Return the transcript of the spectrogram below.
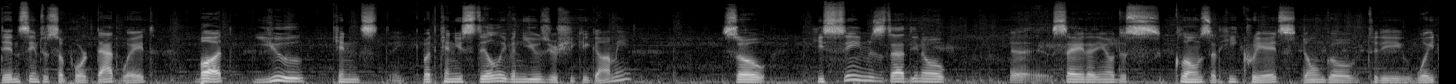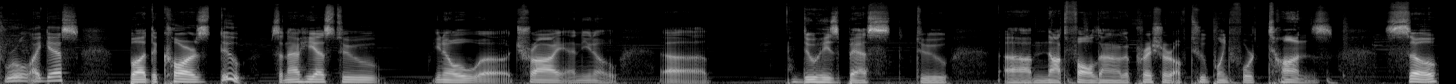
didn't seem to support that weight, but you can, st- but can you still even use your Shikigami? So he seems that you know, uh, say that you know this clones that he creates don't go to the weight rule, I guess, but the cars do. So now he has to, you know, uh, try and you know, uh, do his best to um, not fall down under the pressure of 2.4 tons. So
